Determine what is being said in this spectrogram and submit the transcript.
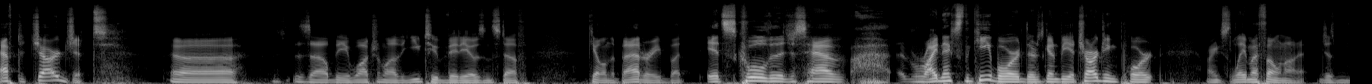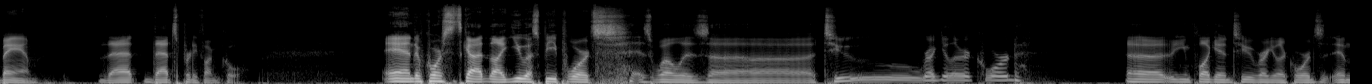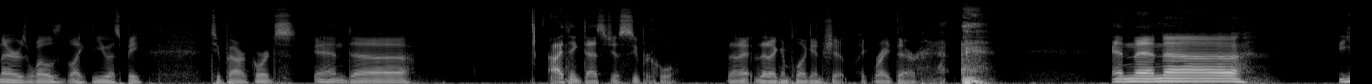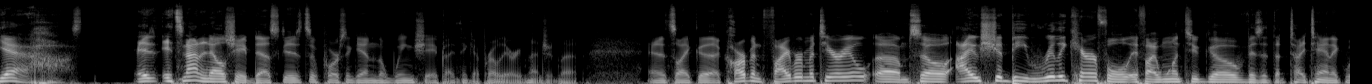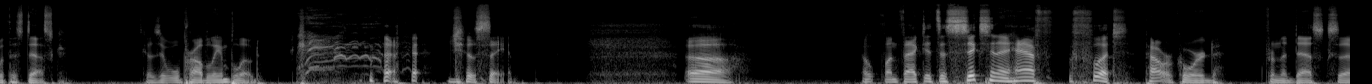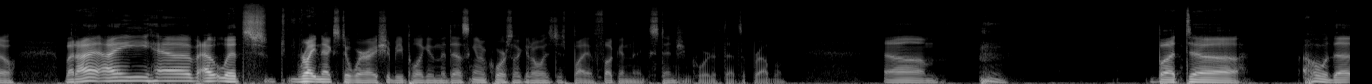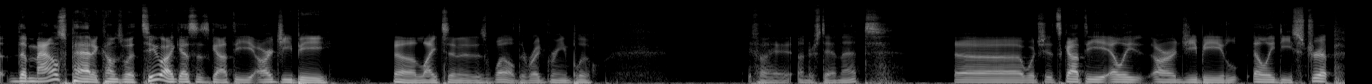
have to charge it. Uh, I'll be watching a lot of YouTube videos and stuff, killing the battery. But it's cool to just have right next to the keyboard. There's going to be a charging port. Where I can just lay my phone on it. Just bam. That that's pretty fucking cool. And of course, it's got like USB ports as well as uh, two regular cord. Uh, you can plug in two regular cords in there as well as like the USB, two power cords, and uh, I think that's just super cool that I that I can plug in shit like right there. and then, uh, yeah, it, it's not an L-shaped desk. It's of course again the wing shaped. I think I probably already mentioned that and it's like a carbon fiber material. Um, so I should be really careful if I want to go visit the Titanic with this desk, because it will probably implode. Just saying. Uh. Oh, fun fact: it's a six and a half foot power cord from the desk. So, but I, I have outlets right next to where I should be plugging in the desk, and of course, I could always just buy a fucking extension cord if that's a problem. Um, but uh, oh, the the mouse pad it comes with too, I guess, has got the RGB uh, lights in it as well, the red, green, blue. If I understand that, uh, which it's got the RGB LED strip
